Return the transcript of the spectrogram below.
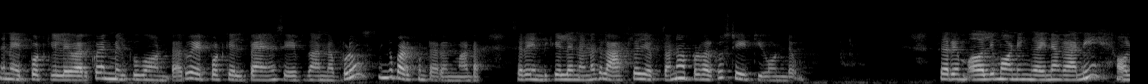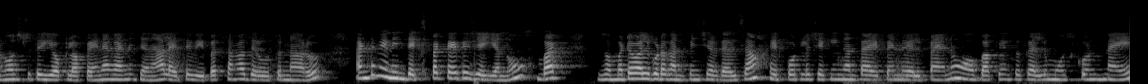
నేను ఎయిర్పోర్ట్కి వెళ్ళే వరకు ఆయన మెలకుగా ఉంటారు. ఎయిర్పోర్ట్కి వెళ్ళిపోయాను సేఫ్గా అన్నప్పుడు ఇంకా పడుకుంటారనమాట సరే ఎందుకు వెళ్ళాను అన్నది లాస్ట్లో చెప్తాను. అప్పటి వరకు స్టేట్ చేయండి సరే ఎర్లీ మార్నింగ్ అయినా కానీ ఆల్మోస్ట్ త్రీ ఓ క్లాక్ అయినా కానీ జనాలు అయితే విభత్సంగా తిరుగుతున్నారు. అంటే నేను ఇంత ఎక్స్పెక్ట్ అయితే చెయ్యను. బట్ జొమాటో వాళ్ళు కూడా కనిపించారు తెలుసా? ఎయిర్పోర్ట్లో చెకింగ్ అంతా అయిపోయింది వెళ్ళిపోయాను. ఓ పక్క ఇంకా కళ్ళు మూసుకుంటున్నాయి.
